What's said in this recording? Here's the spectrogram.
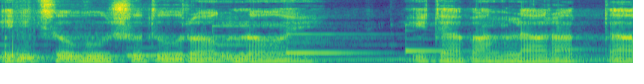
এই সবুজ শুধু রং নয় এটা বাংলার আত্মা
